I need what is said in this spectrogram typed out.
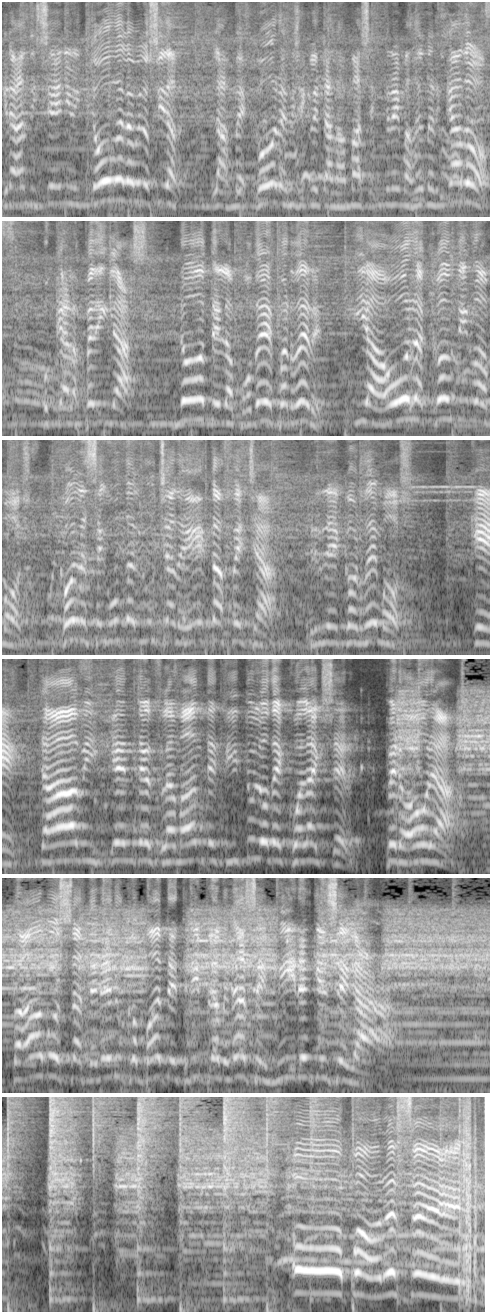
Gran diseño y toda la velocidad. Las mejores bicicletas, las más extremas del mercado. Buscalas, pedilas. No te la podés perder. Y ahora continuamos con la segunda lucha de esta fecha. Recordemos que está vigente el flamante título de Qualaxer. Pero ahora vamos a tener un combate triple amenaza y miren quién llega. ¡Oh, parece!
